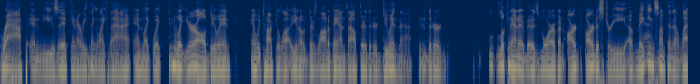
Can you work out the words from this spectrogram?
rap and music and everything like that and like what what you're all doing and we talked a lot you know there's a lot of bands out there that are doing that that are looking at it as more of an art artistry of making Yeah. something that la-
